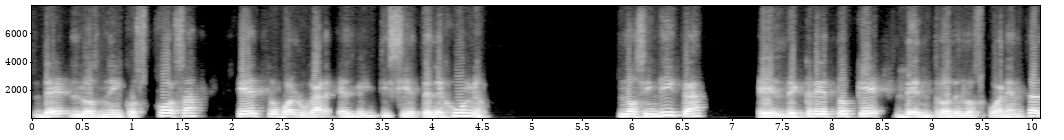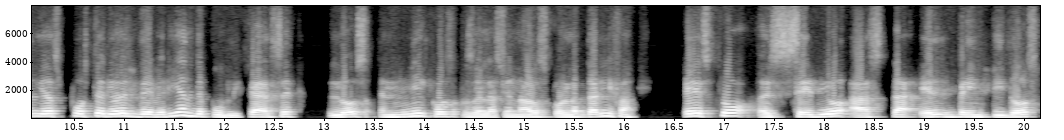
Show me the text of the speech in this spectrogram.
de los NICOS, cosa que tuvo lugar el 27 de junio. Nos indica el decreto que dentro de los 40 días posteriores deberían de publicarse los NICOS relacionados con la tarifa. Esto eh, se dio hasta el 22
